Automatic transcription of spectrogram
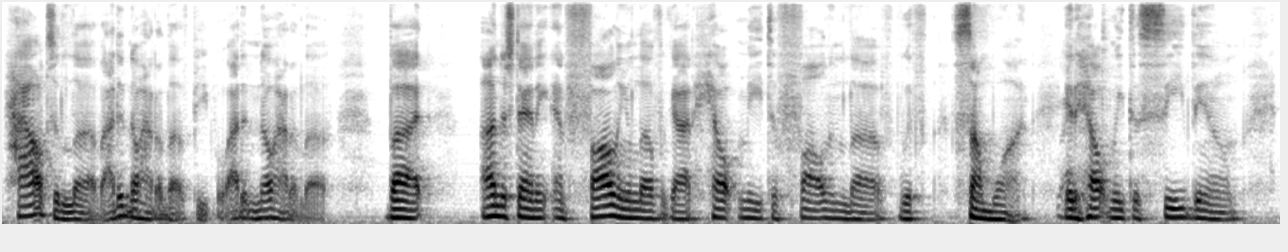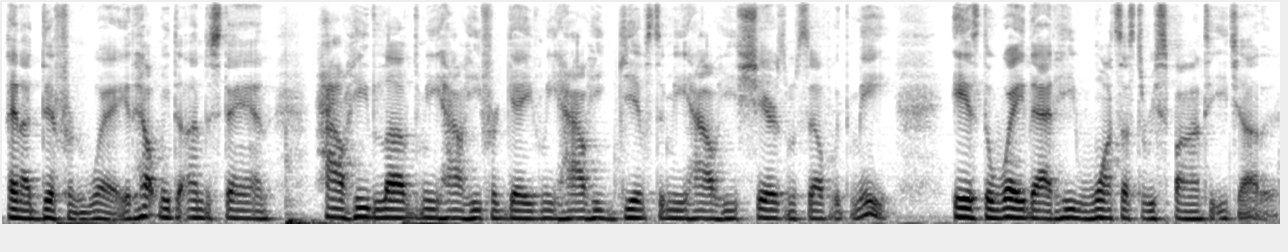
how to love. I didn't know how to love people. I didn't know how to love. But understanding and falling in love with God helped me to fall in love with someone. It helped me to see them in a different way. It helped me to understand how he loved me, how he forgave me, how he gives to me, how he shares himself with me is the way that he wants us to respond to each other.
